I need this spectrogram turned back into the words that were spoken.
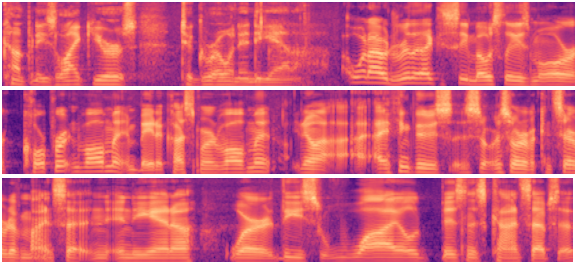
companies like yours to grow in Indiana? what I would really like to see mostly is more corporate involvement and beta customer involvement. You know, I, I think there's sort of a conservative mindset in Indiana where these wild business concepts uh,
